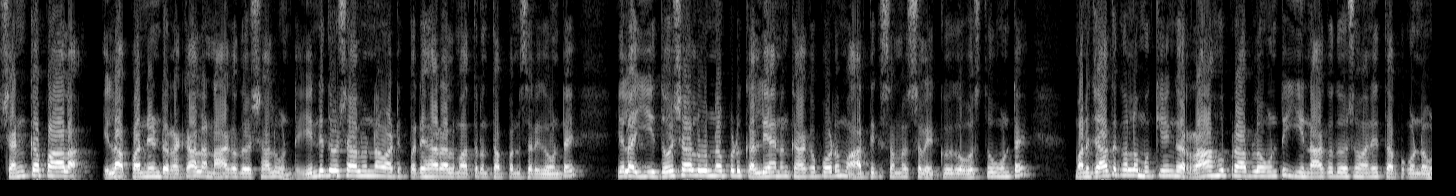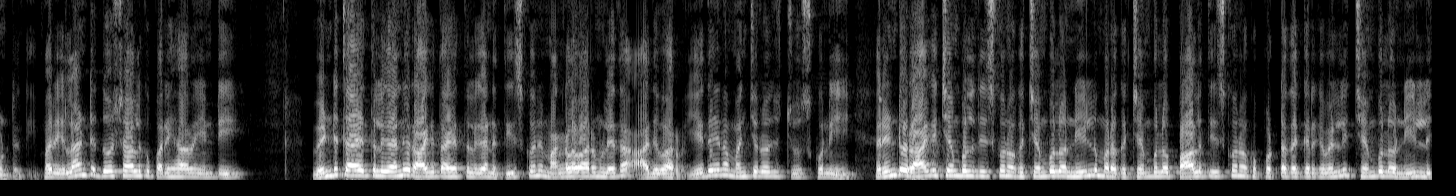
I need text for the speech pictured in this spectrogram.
శంఖపాల ఇలా పన్నెండు రకాల నాగదోషాలు ఉంటాయి. ఎన్ని దోషాలు ఉన్నా వాటికి పరిహారాలు మాత్రం తప్పనిసరిగా ఉంటాయి. ఇలా ఈ దోషాలు ఉన్నప్పుడు కళ్యాణం కాకపోవడం ఆర్థిక సమస్యలు ఎక్కువగా వస్తూ ఉంటాయి. మన జాతకంలో ముఖ్యంగా రాహు ప్రాబ్లం ఉంటే ఈ నాగదోషం అనేది తప్పకుండా ఉంటుంది. మరి ఇలాంటి దోషాలకు పరిహారం ఏంటి? వెండి తాయెత్తులు కానీ రాగి తాయెత్తులు కానీ తీసుకొని మంగళవారం లేదా ఆదివారం ఏదైనా మంచి రోజు చూసుకొని రెండు రాగి చెంబులు తీసుకొని ఒక చెంబులో నీళ్ళు మరొక చెంబులో పాలు తీసుకొని ఒక పుట్ట దగ్గరికి వెళ్ళి చెంబులో నీళ్ళు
